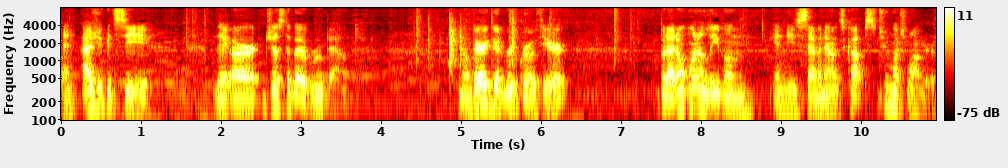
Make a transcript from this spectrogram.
And as you can see, they are just about root bound. You know, very good root growth here, but I don't want to leave them in these seven ounce cups too much longer.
